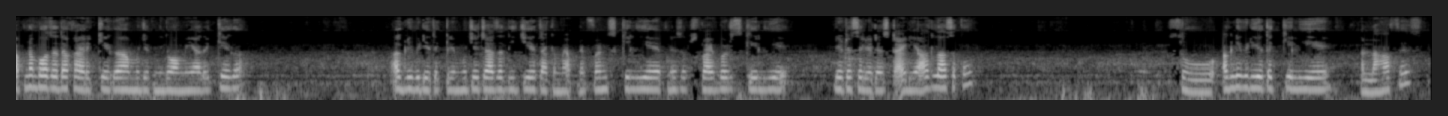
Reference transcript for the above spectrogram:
अपना बहुत ज़्यादा ख्याल रखिएगा मुझे अपनी दुआ में याद रखिएगा अगली वीडियो तक के लिए मुझे इजाज़त दीजिए ताकि मैं अपने फ्रेंड्स के लिए अपने सब्सक्राइबर्स के लिए लेटेस्ट से लेटेस्ट आइडियाज़ ला सकूँ तो अगली वीडियो तक के लिए अल्लाह हाफिज़।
